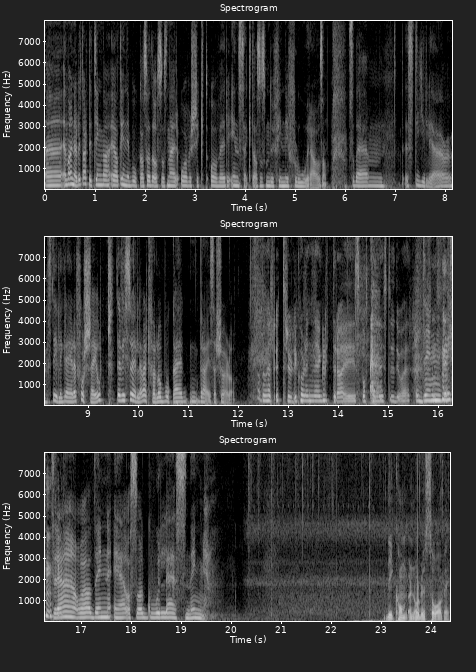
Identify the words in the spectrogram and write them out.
Eh, en annen litt artig ting da, er at inni boka så er det også sånn her oversikt over insekter, sånn som du finner i flora og sånn. Så det, mm, det er stilige, stilige greier. Det er forseggjort. Det visuelle i hvert fall, og boka er bra i seg sjøl òg. Ja, det var helt utrolig hvor den glitra i spotten i studio her. Den glitrer, og den er også god lesning. De kommer når du sover.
